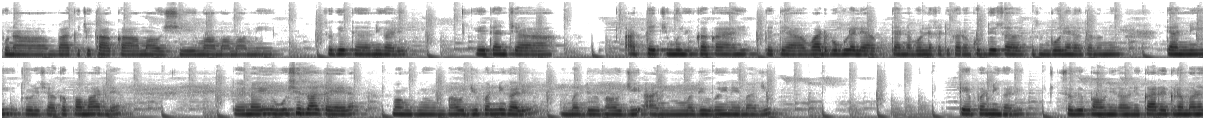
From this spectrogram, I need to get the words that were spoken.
पुन्हा बाकीचे काका मावशी मामा मामी सगळे तर निघाले. हे त्यांच्या आत्याची मुलगी काका आहेत तर त्या वाट बघलेल्या त्यांना बोलण्यासाठी कारण खूप दिवसापासून बोलल्या नव्हत्या म्हणून त्यांनी थोड्याशा गप्पा मारल्या. तर नाही उशीर झाला यायला. मग भाऊजी पण निघाले. मधू भाऊजी आणि मधू बहीण आहे माझी. ते पण निघाले. सगळे पाहुणे लावणे कार्यक्रमानं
